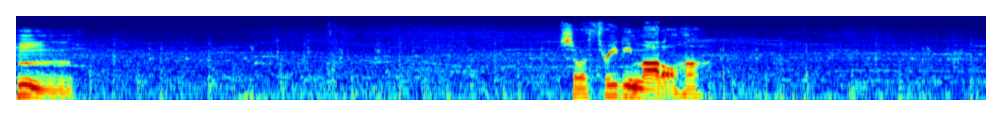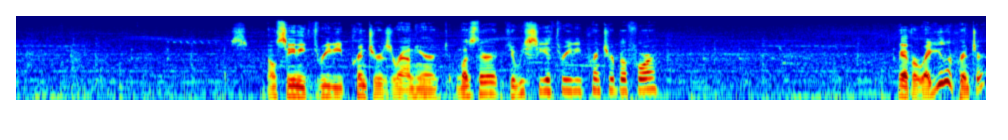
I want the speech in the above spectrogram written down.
Hmm. So a 3D model, huh? I don't see any 3D printers around here. Was there? Did we see a 3D printer before? We have a regular printer.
